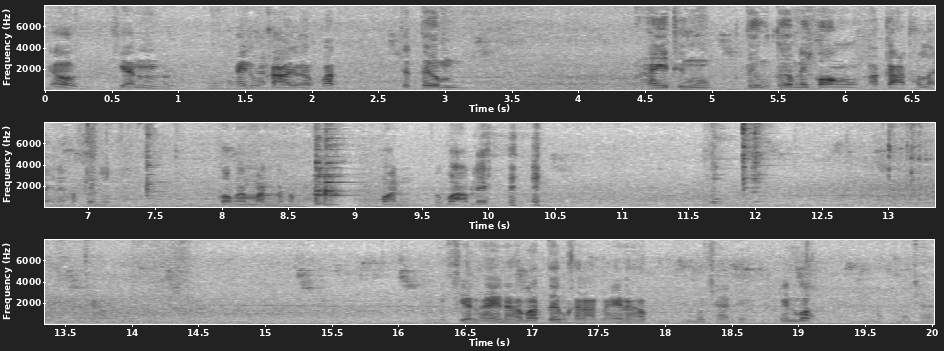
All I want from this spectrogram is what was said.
เดี๋ยวเขียนให้ลูกค้าดูครับว่าจะเติม ให้ถึงตึงเติมในกองอากาศเท่าไหร่นะครับตัวนี้กองน้ำมันนะครับผ่อนบาบๆเลยเขียนให้นะครับว่าเติมขนาดไหนนะครับบ่ชัดดิเห็นปะบ่ชัด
